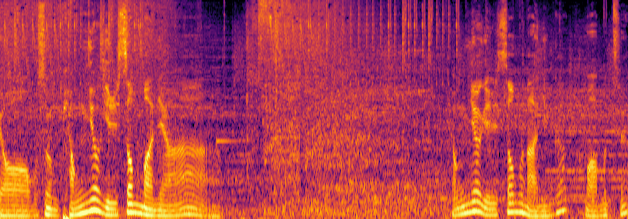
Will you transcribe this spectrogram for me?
야, 무슨 병력 일섬 마냥. 병력 일섬은 아닌가? 뭐 아무튼.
